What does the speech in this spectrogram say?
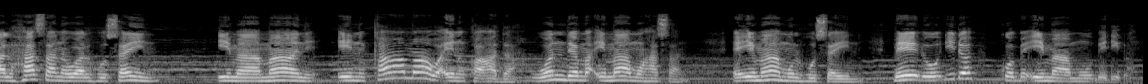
alhasan wal husain imamani in kama wa in qaada wondema imamu hasan e imamul husain ɓeɗo ɗiɗo ko ɓe imamuɓe ɗiɗo.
